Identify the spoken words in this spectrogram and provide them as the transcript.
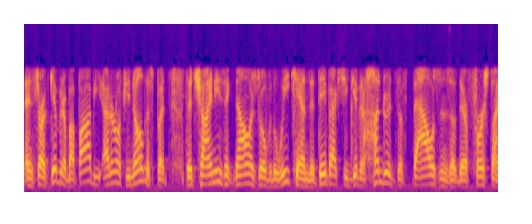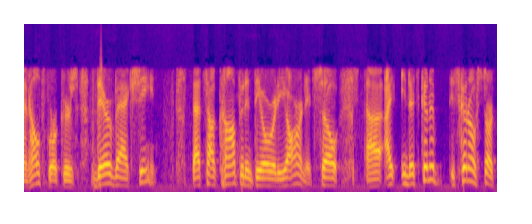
and start giving it. But Bobby, I don't know if you know this, but the Chinese acknowledged over the weekend that they've actually given hundreds of thousands of their first-line health workers their vaccine. That's how confident they already are in it. So uh, I, and it's going to it's going to start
